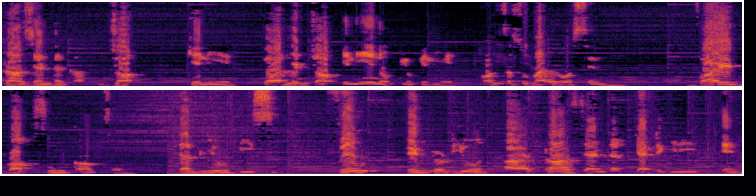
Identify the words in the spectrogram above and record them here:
ट्रांसजेंडर का जॉब के लिए गवर्नमेंट जॉब के लिए, नौकरियों के लिए कौन सा सूबा है वो Sindh world boxing council W B C film introduced a transgender category in?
